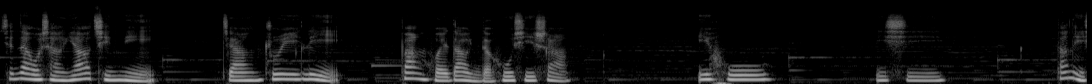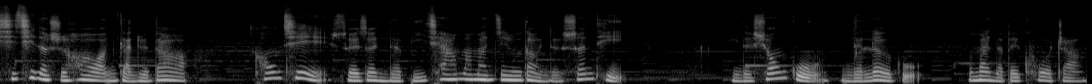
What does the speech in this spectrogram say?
现在我想邀请你将注意力放回到你的呼吸上，一呼一吸。当你吸气的时候，你感觉到空气随着你的鼻腔慢慢进入到你的身体，你的胸骨、你的肋骨慢慢的被扩张。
